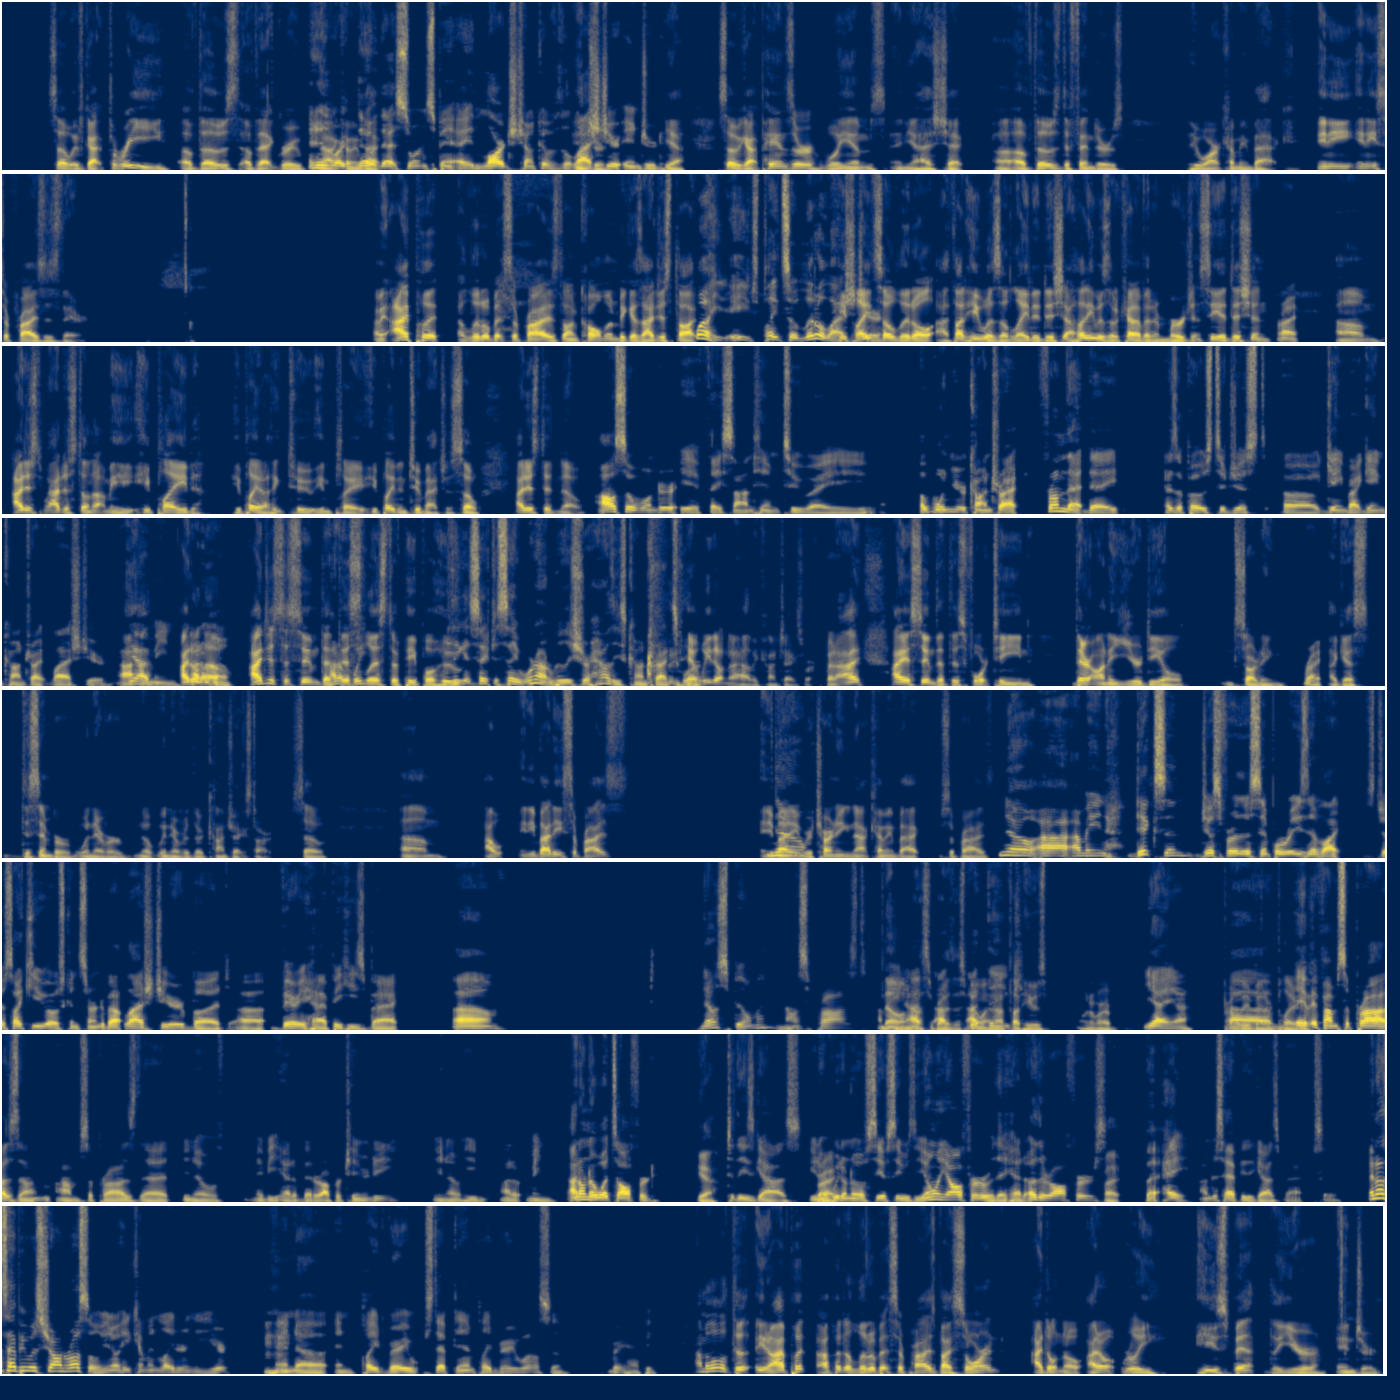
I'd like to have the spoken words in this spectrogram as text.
So we've got three of those of that group And not worked coming back. that Soren spent a large chunk of the last year injured. Yeah. So we got Panzer, Williams, and Yahashchek uh, of those defenders who aren't coming back. Any any surprises there? I mean, I put a little bit surprised on Coleman because I just thought Well, he he's played so little last year. he played year. so little. I thought he was a late addition. I thought he was a kind of an emergency addition. Right. Um. I just I just don't know. I mean, he, he played he played I think two he played he played in two matches. So I just didn't know. I also wonder if they signed him to a a one year contract from that date as opposed to just a game by game contract last year. I, Yeah, I mean, I don't, don't know. I just assumed that this we- list of people who I think it's safe to say we're not really sure how these contracts yeah, work. we don't know how the contracts work, but I I assume that this 14 they're on a year deal starting Right. I guess December whenever whenever the contracts start. So, um, I anybody surprised? Anybody No. returning, not coming back, surprised? No, uh, I mean Dixon, just for the simple reason of like, just like you, I was concerned about last year, but uh, very happy he's back. Um, no, Spillman, not surprised. I no, mean, I'm I- not surprised I, at Spillman. I, think- thought he was one of our yeah, yeah, probably better Um, players. If, if I'm surprised, I'm I'm surprised that you know maybe he had a better opportunity. You know, he. I, I mean, I don't know what's offered. Yeah. To these guys, you know, Right. we don't know if CFC was the only offer or they had other offers. Right. But hey, I'm just happy the guy's back. So, and I was happy with Sean Russell. You know, he come in later in the year Mhm. and uh and played very stepped in, played very well. So, very happy. I'm a little, you know, I put I put a little bit surprised by Soren. I don't know. I don't really. He spent the year injured.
